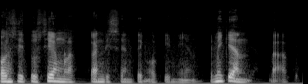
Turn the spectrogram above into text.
konstitusi yang melakukan dissenting opinion. Demikian, Mbak Afi.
